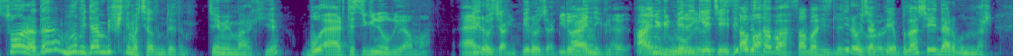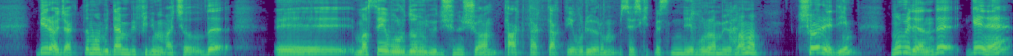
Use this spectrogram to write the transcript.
Sonra da Mubi'den bir film açalım dedim Cemil Marki'ye. Bu ertesi gün oluyor ama. Ertesi 1 Ocak, gün. 1 Ocak. 1 Ocak, Aynı gün. evet. Aynı gün mü Biri oluyor? geceydi, Sabah, biri sabah. sabah izledik, 1 Ocak'ta doğru. yapılan şeyler bunlar. 1 Ocak'ta Mubi'den bir film açıldı. Ee, masaya vurduğum gibi düşünün şu an. Tak tak tak diye vuruyorum. Ses gitmesin diye vuramıyorum ama şöyle diyeyim. Mubi'den de gene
